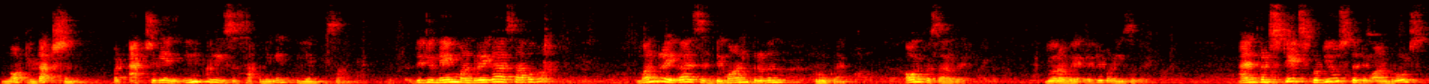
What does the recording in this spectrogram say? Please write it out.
not reduction, but actually an increase is happening in PM Kisan. Did you name Manrega as the other one? Manrega is a demand driven program. All of us are aware. You're aware, everybody is aware. And when states produce the demand rolls,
